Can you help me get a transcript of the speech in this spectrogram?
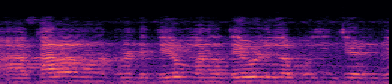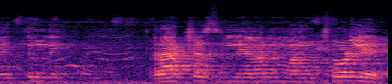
ఆ కాలంలో ఉన్నటువంటి దేవు మనం దేవుళ్ళుగా పూజించే వ్యక్తుల్ని రాక్షసుల్ని ఎవరిని మనం చూడలేదు.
